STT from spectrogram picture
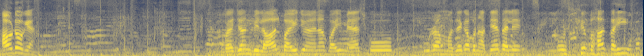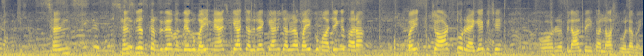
आउट हो गया। भाईजान बिलाल भाई जो है ना, भाई मैच को पूरा मज़े का बनाते हैं पहले, और उसके बाद भाई सेंस सेंसलेस कर देते हैं बंदे को। भाई मैच क्या चल रहा है, क्या नहीं चल रहा, भाई घुमा देंगे सारा। भाई चार स्कोर रह गया पीछे, और बिलाल भाई का लास्ट बॉल भाई।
